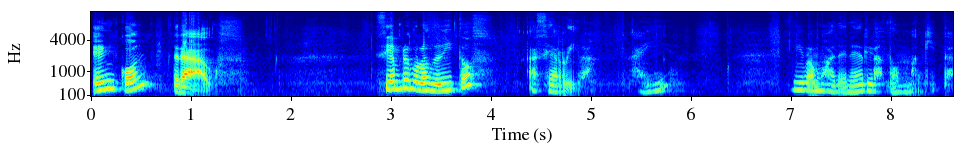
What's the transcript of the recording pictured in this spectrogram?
encontrados. Siempre con los deditos hacia arriba. Ahí. Y vamos a tener las dos manquitas.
